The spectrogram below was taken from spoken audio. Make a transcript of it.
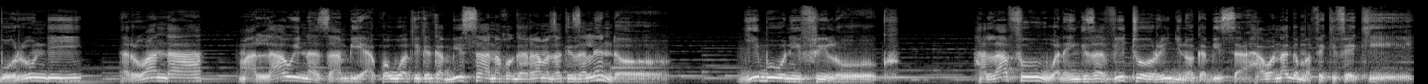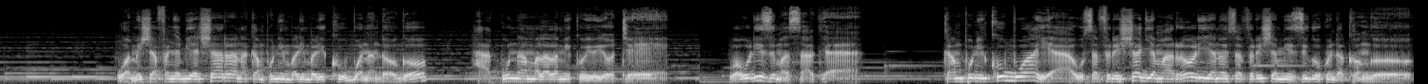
Burundi, Rwanda, Malawi na Zambia kwa uhakika kabisa na kwa gharama za kizalendo. Jibu ni free look. Halafu wanaingiza vitu original kabisa, hawanaga mafeki feki. Wameshafanya biashara na kampuni mbalimbali kubwa na ndogo, hakuna malalamiko yoyote. Waulize masaka. Kampuni kubwa ya usafirishaji ya maroli yanayosafirisha mizigo kwenda Kongo.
